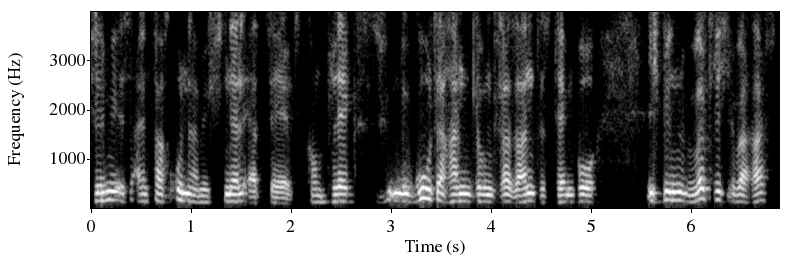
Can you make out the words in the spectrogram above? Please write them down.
Krimi ist einfach unheimlich schnell erzählt, komplex, eine gute Handlung, rasantes Tempo. Ich bin wirklich überrascht,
